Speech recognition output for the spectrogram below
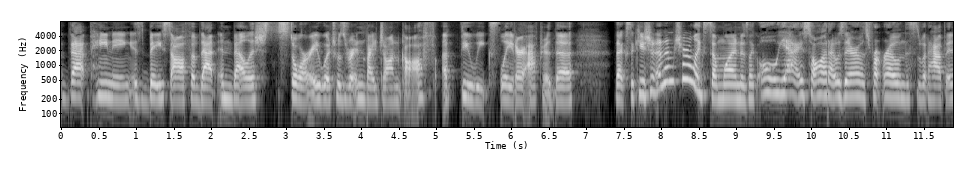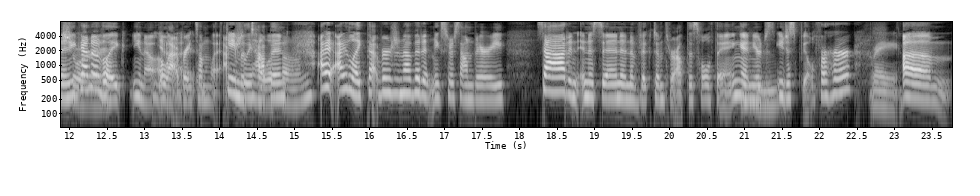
that painting is based off of that embellished story, which was written by John Goff a few weeks later after the the execution. And I'm sure like someone is like, "Oh yeah, I saw it. I was there. I was front row, and this is what happened." And he kind of like you know Yeah. elaborates on what Game actually happened. I I like that version of it. It makes her sound very sad and innocent and a victim throughout this whole thing and you're just you just feel for her right. um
